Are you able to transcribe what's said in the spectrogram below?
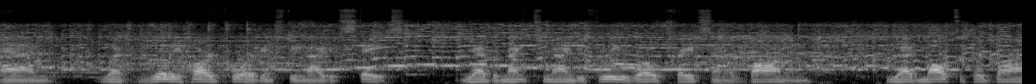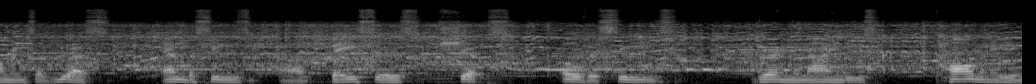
and went really hardcore against the United States. You had the 1993 World Trade Center bombing. You had multiple bombings of U.S. embassies, uh, bases, ships overseas during the 90s, culminating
